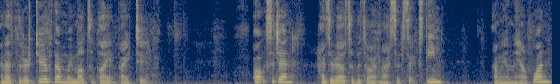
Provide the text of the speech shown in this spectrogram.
and as there are two of them, we multiply it by 2. Oxygen has a relative atomic mass of 16, and we only have one.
